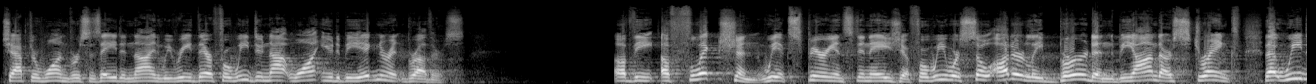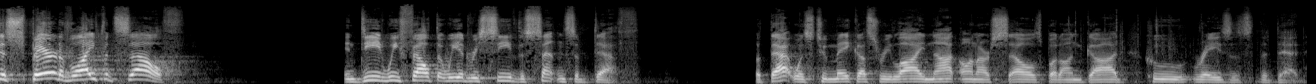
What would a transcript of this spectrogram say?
Chapter 1, verses 8 and 9, we read, Therefore, we do not want you to be ignorant, brothers of the affliction we experienced in Asia, for we were so utterly burdened beyond our strength that we despaired of life itself. Indeed, we felt that we had received the sentence of death. But that was to make us rely not on ourselves, but on God who raises the dead.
